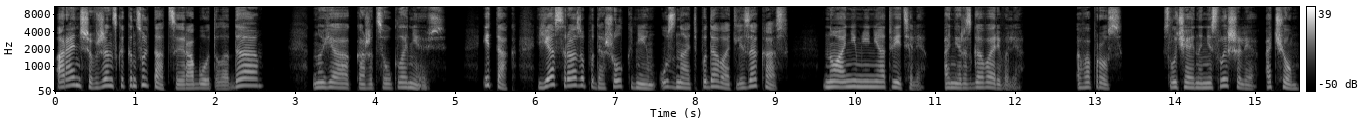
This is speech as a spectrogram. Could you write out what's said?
а раньше в женской консультации работала, да. Но я, кажется, уклоняюсь. Итак, я сразу подошел к ним узнать, подавать ли заказ. Но они мне не ответили, они разговаривали. Вопрос. Случайно не слышали? О чем?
